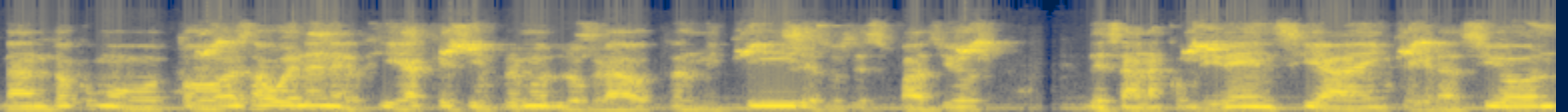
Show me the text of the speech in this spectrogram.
dando como toda esa buena energía que siempre hemos logrado transmitir, esos espacios de sana convivencia, de integración,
